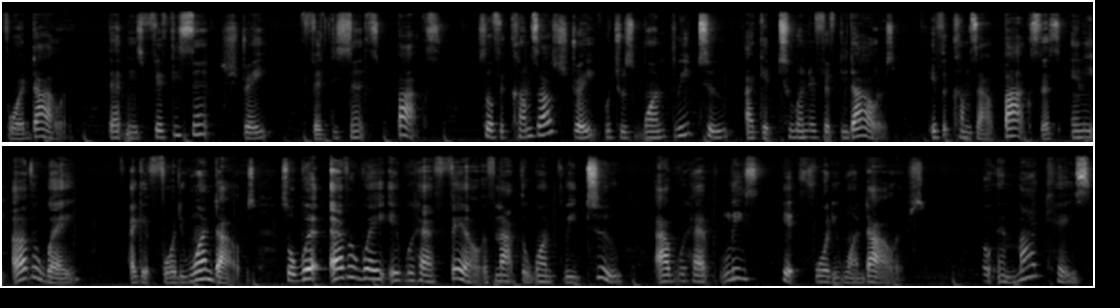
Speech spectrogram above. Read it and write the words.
for a dollar. That means 50 cents straight, 50 cents box. So if it comes out straight, which was 132, I get $250. If it comes out box, that's any other way, I get $41. So whatever way it would have failed, if not the 132, I would have at least hit $41. So in my case,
